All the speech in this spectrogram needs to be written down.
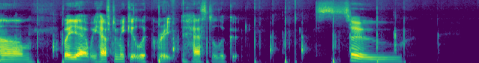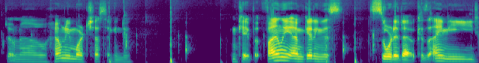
Um, but yeah, we have to make it look great. It has to look good. So, don't know how many more chests I can do. Okay, but finally I'm getting this sorted out because I need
